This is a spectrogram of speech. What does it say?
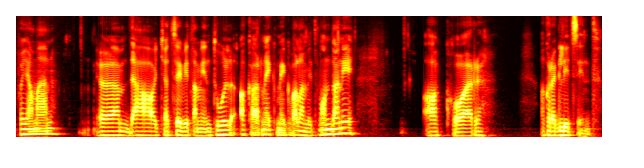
folyamán. Ö, De ha hogyha C-vitamin túl akarnék még valamit mondani, akkor, akkor a glicint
